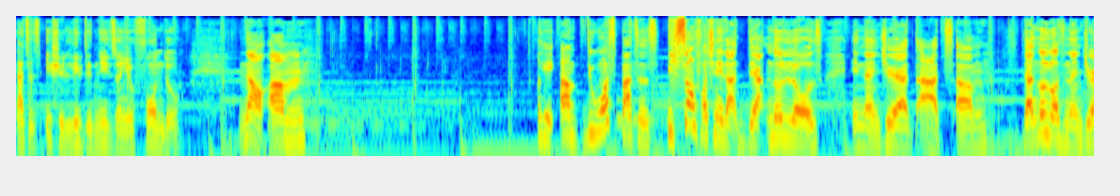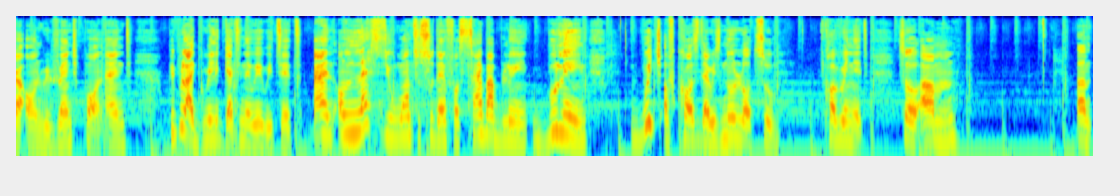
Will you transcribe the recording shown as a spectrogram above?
That is if you leave the needs on your phone though. Now um okay um the worst part is it's so unfortunate that there are no laws in nigeria that um there are no laws in nigeria on revenge porn and people are really getting away with it. And unless you want to sue them for cyberbullying, bullying, which of course there is no law to covering it. So um um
